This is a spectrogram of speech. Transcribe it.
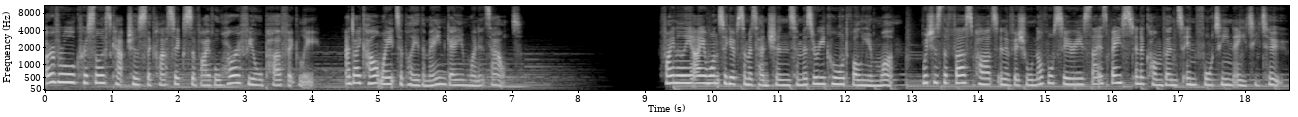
Overall, Chrysalis captures the classic survival horror feel perfectly, and I can't wait to play the main game when it's out. Finally, I want to give some attention to Misericorde Volume 1, which is the first part in a visual novel series that is based in a convent in 1482.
